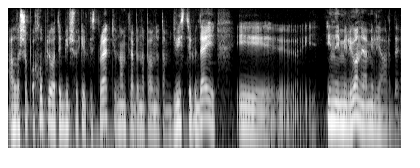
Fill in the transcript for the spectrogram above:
Але щоб охоплювати більшу кількість проєктів, нам треба, напевно, там 200 людей і, і не мільйони, а мільярди.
